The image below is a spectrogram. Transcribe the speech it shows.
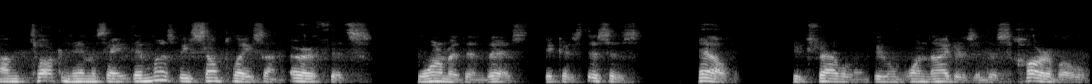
I'm talking to him and say there must be some place on earth that's warmer than this because this is hell to travel and do one nighters in this horrible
